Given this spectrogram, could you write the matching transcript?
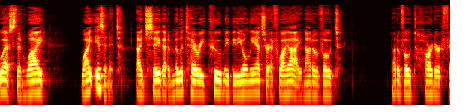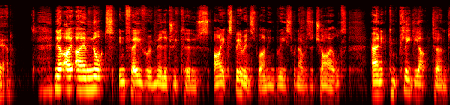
U.S., then why, why isn't it? I'd say that a military coup may be the only answer. FYI, not a vote, not a vote harder fan." No, I, I am not in favour of military coups. I experienced one in Greece when I was a child, and it completely upturned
